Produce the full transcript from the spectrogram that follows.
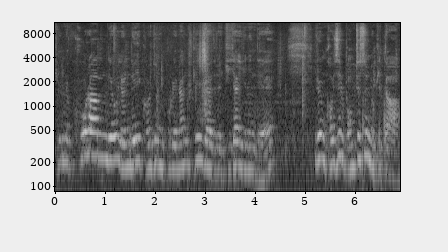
지금 코람대우 연대의 거짓 불로 인한 피해자들의 기자회견인데 이런 거짓을 멈췄으면 좋겠다.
